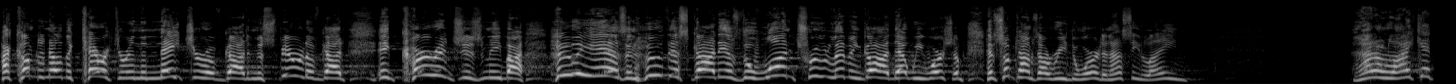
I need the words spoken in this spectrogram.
I come to know the character and the nature of God. And the Spirit of God encourages me by who He is and who this God is, the one true living God that we worship. And sometimes I read the Word and I see Lane. And I don't like it.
